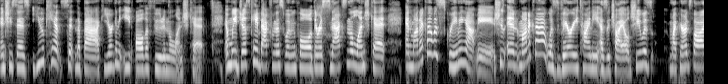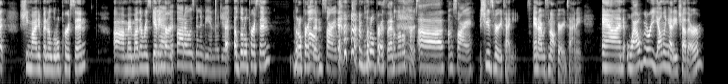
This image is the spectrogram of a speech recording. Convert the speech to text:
and she says, "You can't sit in the back. You're gonna eat all the food in the lunch kit." And we just came back from the swimming pool. There was snacks in the lunch kit, and Monica was screaming at me. She's and Monica was very tiny as a child. She was. My parents thought she might have been a little person. Uh, my mother was giving yeah, her I thought I was going to be a midget. a little person, little oh, person, sorry, little person. a little person. Uh, I'm sorry. she was very tiny, and I was not very tiny. And while we were yelling at each other,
